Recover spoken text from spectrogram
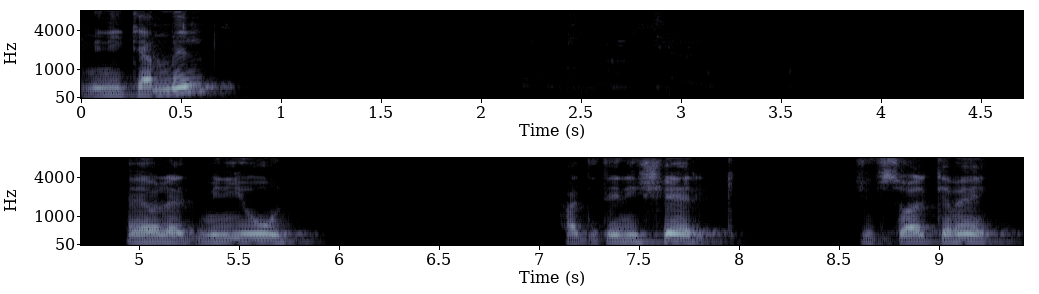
مين يكمل؟ ها يا ولاد مين يقول؟ حد تاني يشارك شوف سؤال كمان.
